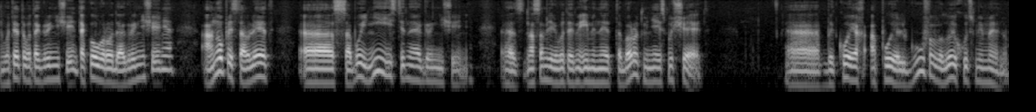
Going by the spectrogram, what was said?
Вот это вот ограничение, такого рода ограничение, оно представляет э, собой не истинное ограничение. Э, на самом деле, вот именно этот оборот меня и смущает. Э, Бекоях апоэль гуфа велой хуцмимену.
